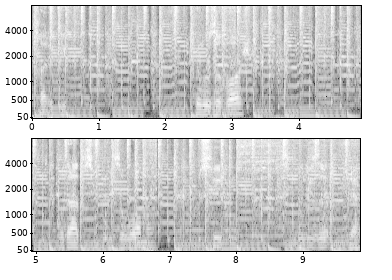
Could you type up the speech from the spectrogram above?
Passar aqui pelos avós quadrado simboliza o homem, o círculo simboliza a mulher.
